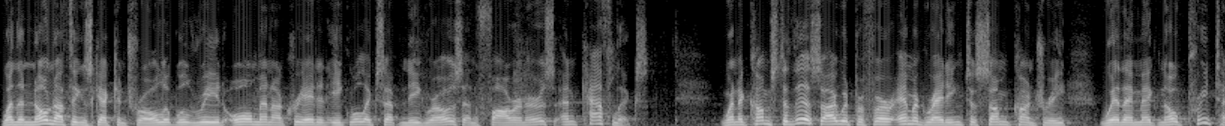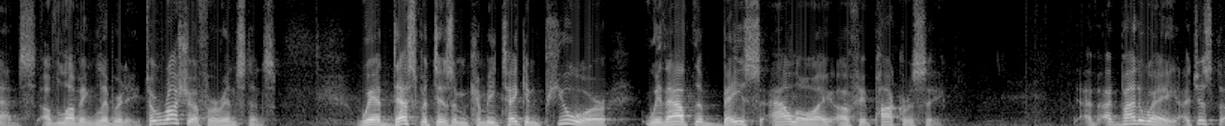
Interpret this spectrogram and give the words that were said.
When the Know Nothings get control, it will read all men are created equal except Negroes and foreigners and Catholics. When it comes to this, I would prefer emigrating to some country where they make no pretense of loving liberty, to Russia, for instance, where despotism can be taken pure without the base alloy of hypocrisy. I, I, by the way, I just uh,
